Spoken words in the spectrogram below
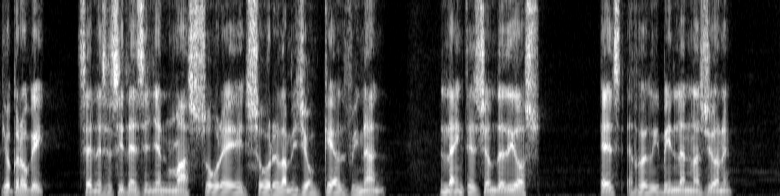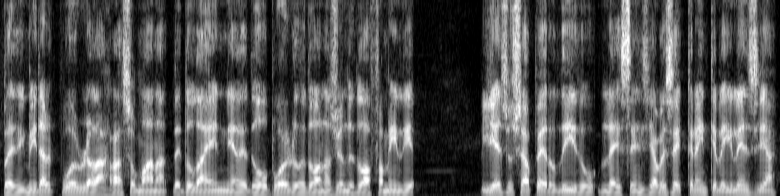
Yo creo que se necesita enseñar más sobre, sobre la misión, que al final la intención de Dios es redimir las naciones, redimir al pueblo, a la raza humana, de toda etnia, de todo pueblo, de toda nación, de toda familia. Y eso se ha perdido la esencia. A veces creen que la iglesia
